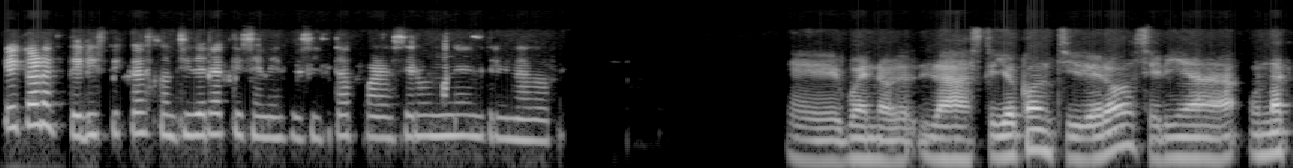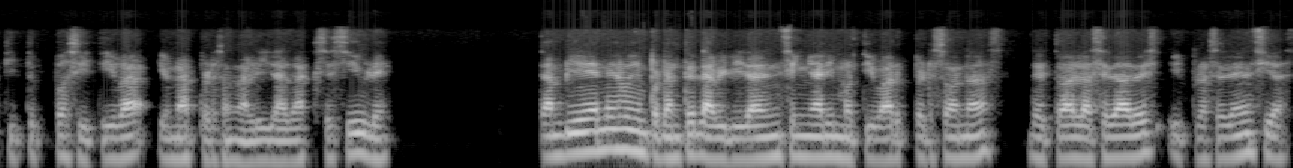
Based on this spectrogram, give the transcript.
¿Qué características considera que se necesita para ser un entrenador? Eh, bueno, las que yo considero sería una actitud positiva y una personalidad accesible. También es muy importante la habilidad de enseñar y motivar personas de todas las edades y procedencias.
